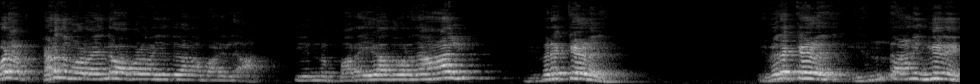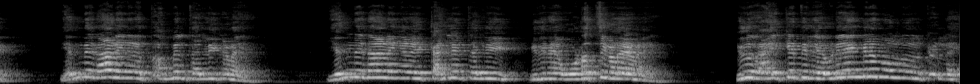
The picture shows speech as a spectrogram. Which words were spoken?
പടം കടന്നു പോടാ എന്റെ വാപ്പയുടെ മയ്യത്ത് കാണാൻ പാടില്ല എന്ന് പറയുക എന്ന് പറഞ്ഞാൽ വിവരക്കേട്. വിവരക്കേട്. എന്താണ് ഇങ്ങനെ എന്തിനാണ് ഇങ്ങനെ തമ്മിൽ തല്ലിക്കണേ? എന്തിനാണ് ഇങ്ങനെ കല്ലിൽ തല്ലി ഇതിനെ ഉടച്ചു കളയണേ? ഇത് ഐക്യത്തിൽ എവിടെയെങ്കിലും ഒന്ന് നിൽക്കണ്ടേ?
